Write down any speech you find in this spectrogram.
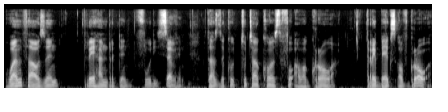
1347 that's the total cost for our grower. Three bags of grower.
